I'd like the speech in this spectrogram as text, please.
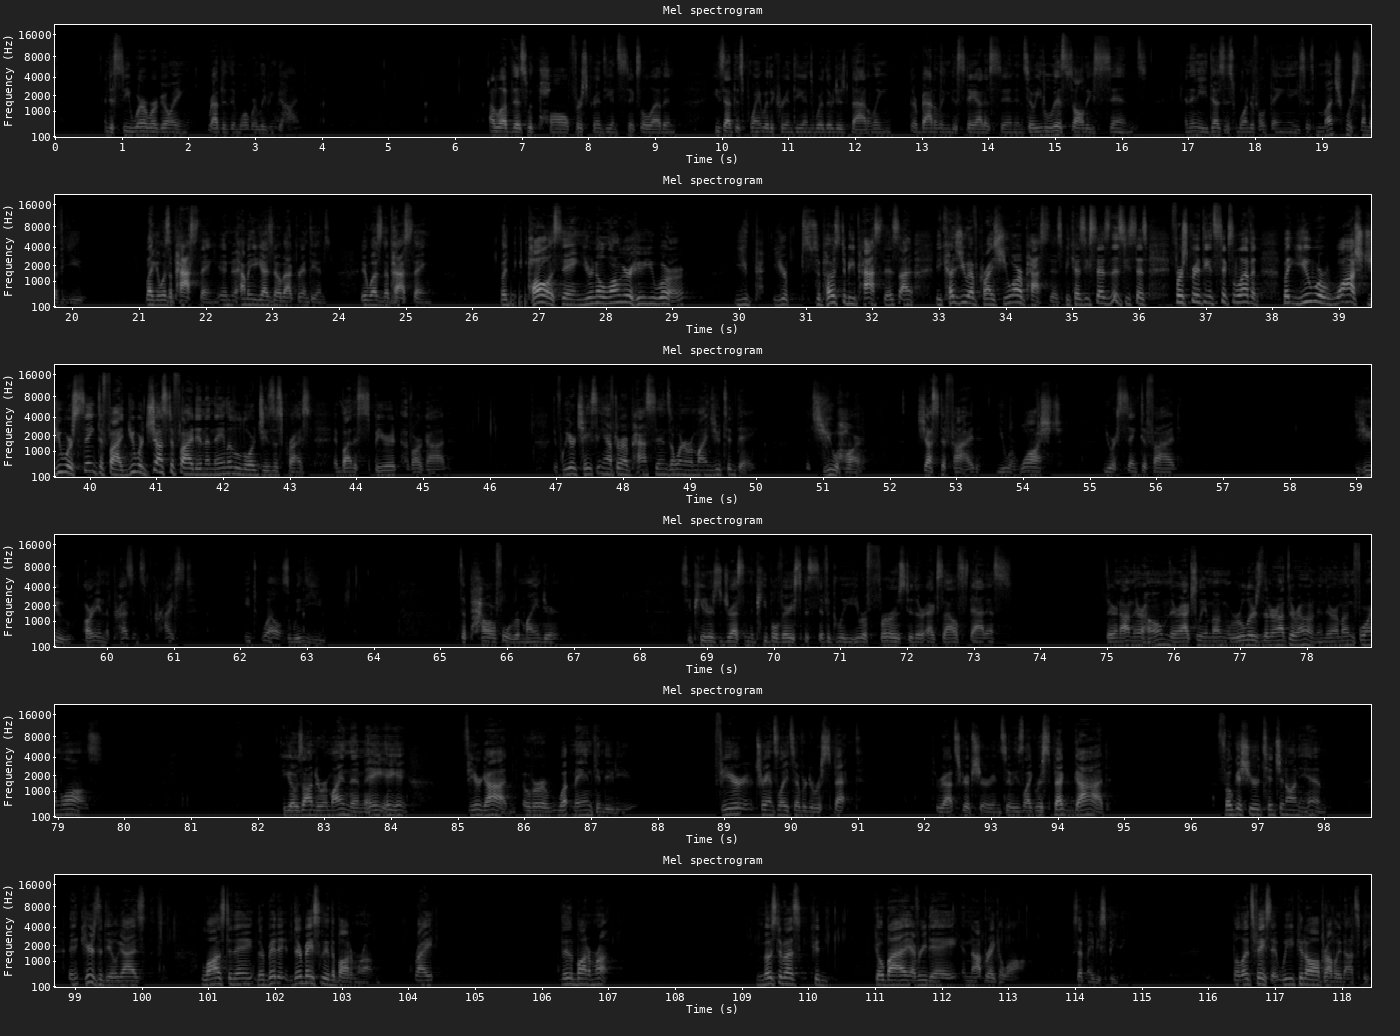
and to see where we're going rather than what we're leaving behind. I love this with Paul, 1 Corinthians 6 11. He's at this point with the Corinthians where they're just battling. They're battling to stay out of sin. And so he lists all these sins. And then he does this wonderful thing. And he says, Much were some of you. Like it was a past thing. And how many of you guys know about Corinthians? It wasn't a past thing. But Paul is saying, You're no longer who you were. You, you're supposed to be past this. I, because you have Christ, you are past this. Because he says this, he says, 1 Corinthians 6:11, but you were washed, you were sanctified, you were justified in the name of the Lord Jesus Christ and by the Spirit of our God. If we are chasing after our past sins, I want to remind you today that you are justified, you are washed, you are sanctified. You are in the presence of Christ He dwells with you. It's a powerful reminder. See, Peter's addressing the people very specifically. He refers to their exile status. They're not in their home, they're actually among rulers that are not their own, and they're among foreign laws. He goes on to remind them hey, hey, hey, fear God over what man can do to you. Fear translates over to respect throughout Scripture. And so he's like, respect God. Focus your attention on Him. And here's the deal, guys. Laws today, they're, bit, they're basically the bottom rung, right? They're the bottom rung. Most of us could go by every day and not break a law, except maybe speeding. But let's face it, we could all probably not speed.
